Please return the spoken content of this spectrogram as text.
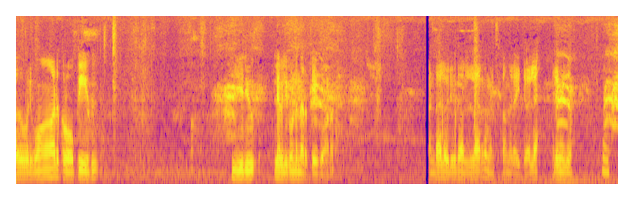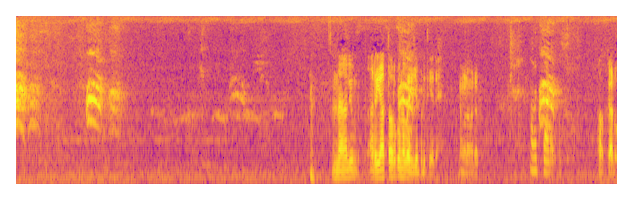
അത് ഒരുപാട് ക്രോപ്പ് ചെയ്ത് ഈ ഒരു ലെവലിൽ കൊണ്ട് നിർത്തിയേക്കുവാണ്. കണ്ടാൽ ഒരുവിധം എല്ലാവർക്കും മനസ്സിലാവുന്ന ഒരു ഐറ്റം അല്ലേ? ഉം. എന്നാലും അറിയാത്തവർക്കൊന്ന് പരിചയപ്പെടുത്തിയല്ലേ നമ്മുടെ മരം. അവക്കാടോ.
